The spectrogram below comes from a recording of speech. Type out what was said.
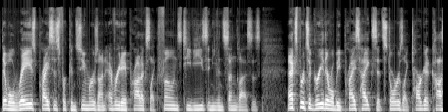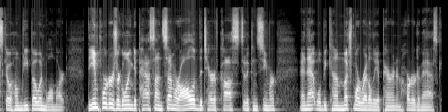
that will raise prices for consumers on everyday products like phones, TVs, and even sunglasses. Experts agree there will be price hikes at stores like Target, Costco, Home Depot, and Walmart. The importers are going to pass on some or all of the tariff costs to the consumer, and that will become much more readily apparent and harder to mask.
